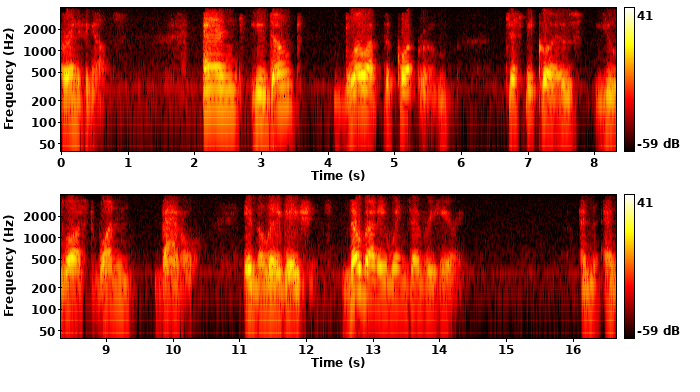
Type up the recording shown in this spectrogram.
or anything else. And you don't blow up the courtroom just because you lost one battle in the litigation. Nobody wins every hearing. And, and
